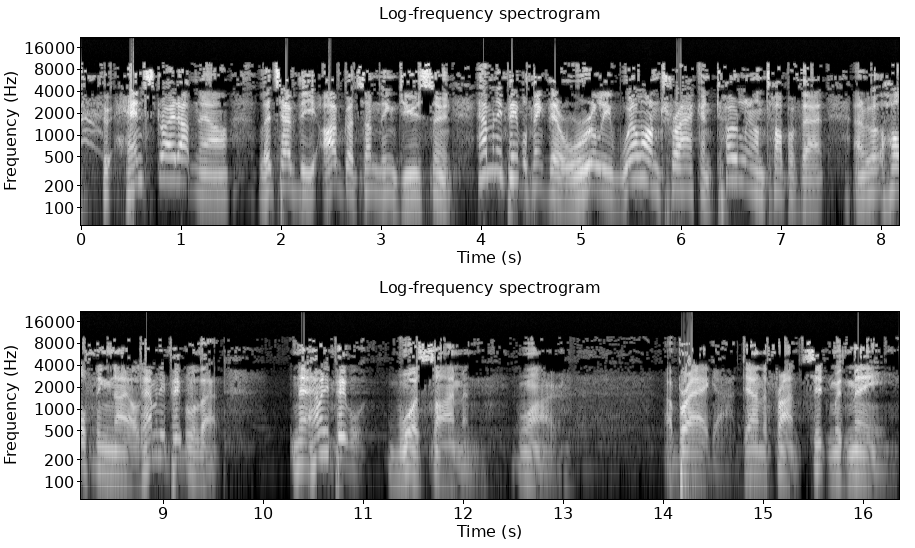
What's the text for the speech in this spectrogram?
hands straight up now. Let's have the, I've got something due soon. How many people think they're really well on track and totally on top of that and we've got the whole thing nailed? How many people are that? Now, how many people was Simon? Wow a bragger down the front, sitting with me.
